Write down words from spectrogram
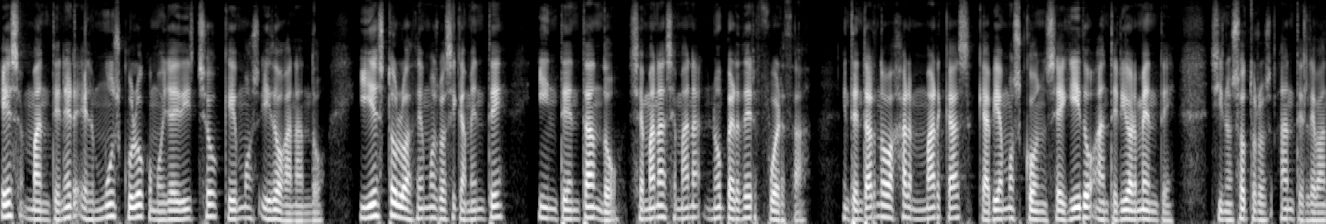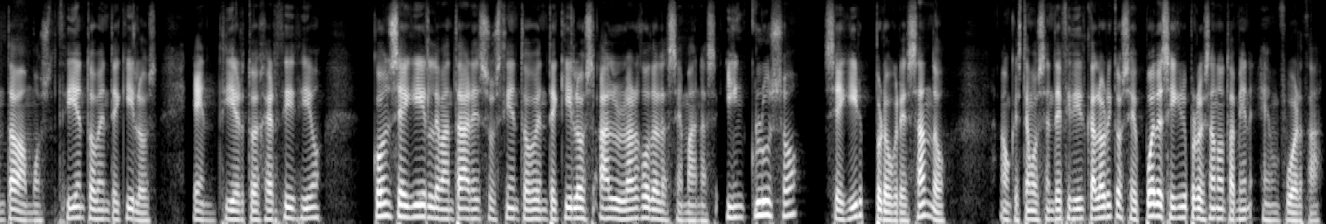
es mantener el músculo, como ya he dicho, que hemos ido ganando. Y esto lo hacemos básicamente intentando semana a semana no perder fuerza, intentando bajar marcas que habíamos conseguido anteriormente. Si nosotros antes levantábamos 120 kilos en cierto ejercicio, conseguir levantar esos 120 kilos a lo largo de las semanas, incluso seguir progresando. Aunque estemos en déficit calórico, se puede seguir progresando también en fuerza.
